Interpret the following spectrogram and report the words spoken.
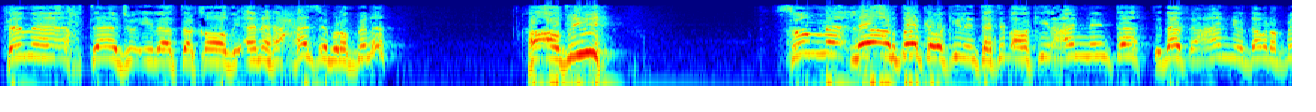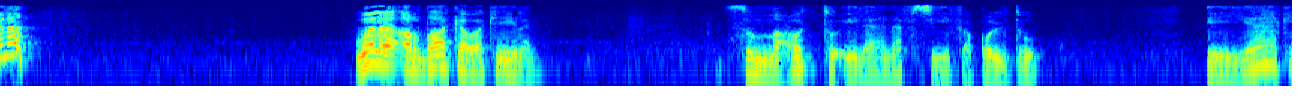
فما أحتاج إلى تقاضي. أنا هحاسب ربنا؟ هقضيه؟ ثم لا أرضاك وكيل. أنت هتبقى وكيل عني أنت؟ تدافع عني قدام ربنا؟ ولا أرضاك وكيلا. ثم عدت إلى نفسي فقلت إياك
